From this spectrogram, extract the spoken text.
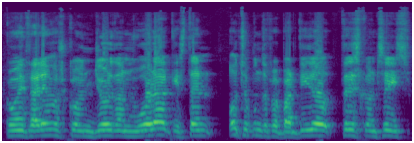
Comenzaremos con Jordan Wara, que está en 8 puntos por partido, 3,6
